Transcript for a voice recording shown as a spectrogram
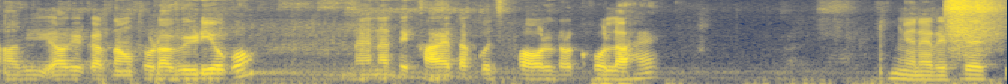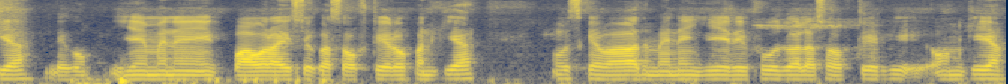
अभी आगे करता हूँ थोड़ा वीडियो को। मैंने दिखाया था, कुछ फोल्डर खोला है। मैंने रिफ्रेश किया। देखो, ये मैंने एक पावर आई का सॉफ्टवेयर ओपन किया। उसके बाद मैंने ये रिफ्यूज़ वाला सॉफ्टवेयर भी ऑन किया।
